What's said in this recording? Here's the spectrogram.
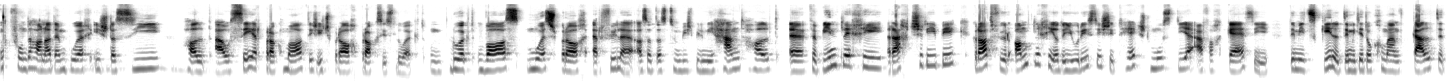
gefunden habe an diesem Buch, ist, dass sie halt auch sehr pragmatisch in die Sprachpraxis schaut und schaut, was muss Sprache erfüllen. Also dass zum Beispiel wir haben halt eine verbindliche Rechtschreibung, gerade für amtliche oder juristische Texte muss die einfach gegeben sein, damit es gilt, damit die Dokumente gelten.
